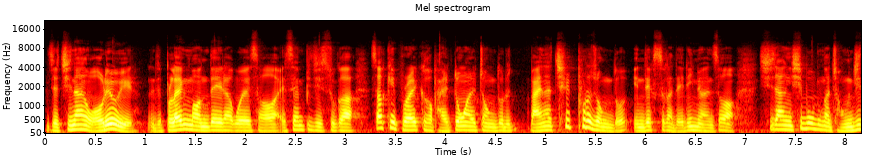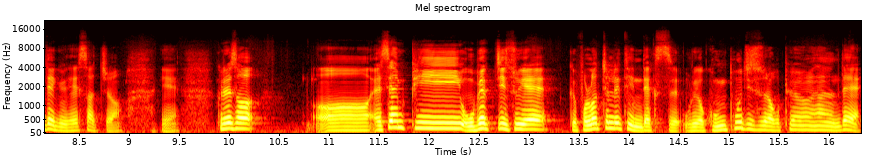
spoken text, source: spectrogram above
이제 지난 월요일 이제 블랙 먼데이라고 해서 S&P 지수가 서킷 브레이커가 발동할 정도로 마이너스 7% 정도 인덱스가 내리면서 시장이 15분간 정지되기도 했었죠. 예. 그래서 어, S&P 500 지수의 그 볼러틸리티 인덱스 우리가 공포 지수라고 표현하는데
